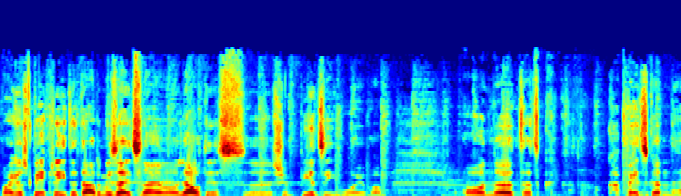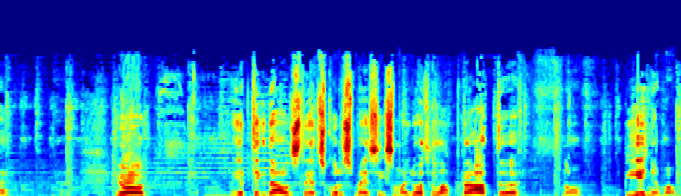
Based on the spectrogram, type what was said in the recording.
vai jūs piekrītat tādam izaicinājumam un ļauties šim piedzīvojumam? Un tad, kāpēc gan nē? Jo ir tik daudz lietas, kuras mēs īstenībā ļoti labprāt uh, nu, pieņemam.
